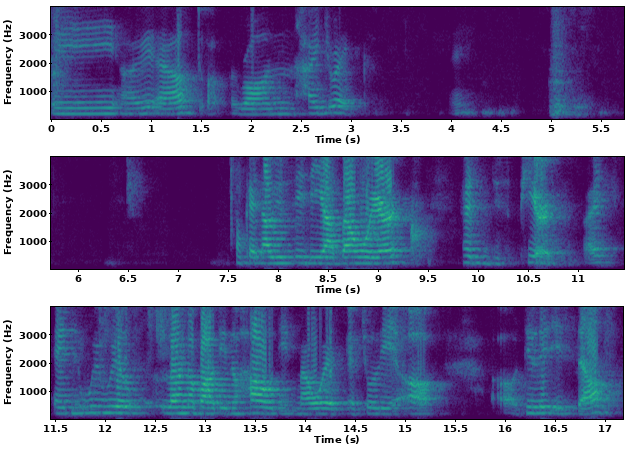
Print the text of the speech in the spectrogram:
And I asked to run Hydra. Okay. Okay, now you see the uh, malware has disappeared, right? And we will learn about you know how this malware actually uh, uh, delete itself.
